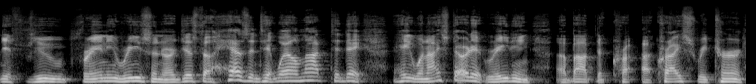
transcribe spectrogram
if you, for any reason, are just a hesitant, well, not today. Hey, when I started reading about the uh, Christ's return,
